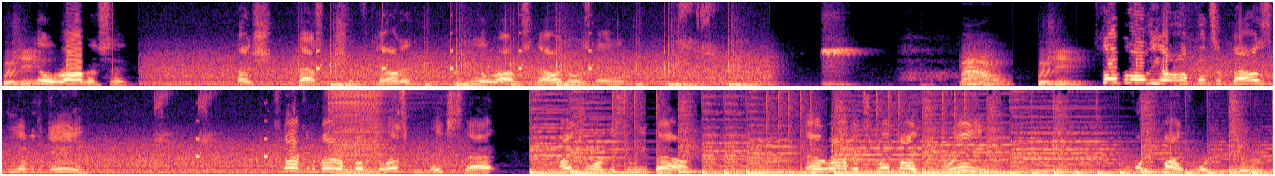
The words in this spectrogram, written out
Pushing. Neil Robinson. Basket should have counted. Neil Robinson. Now I know his name. Foul. Pushing. Stop with all the offensive fouls at the end of the game. It's not going to matter, folks, unless he makes that. Eichhorn gets the rebound. And Rockets win by three. 45-42.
